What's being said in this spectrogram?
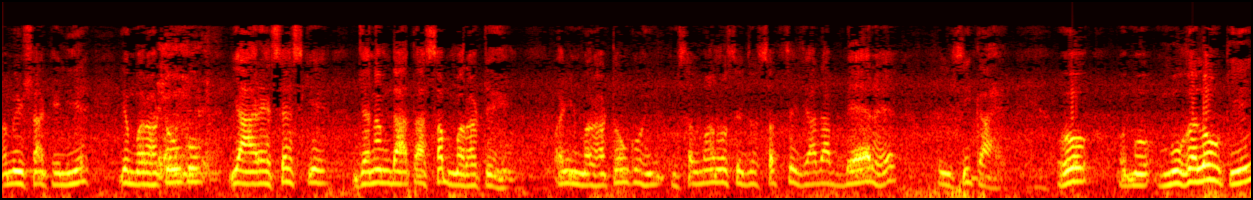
ہمیشہ کے لیے یہ مراٹھوں کو یا آر ایس ایس کے جنم داتا سب مراٹھے ہیں اور ان مراٹھوں کو مسلمانوں سے جو سب سے زیادہ بیر ہے تو اسی کا ہے۔ وہ مغلوں کی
